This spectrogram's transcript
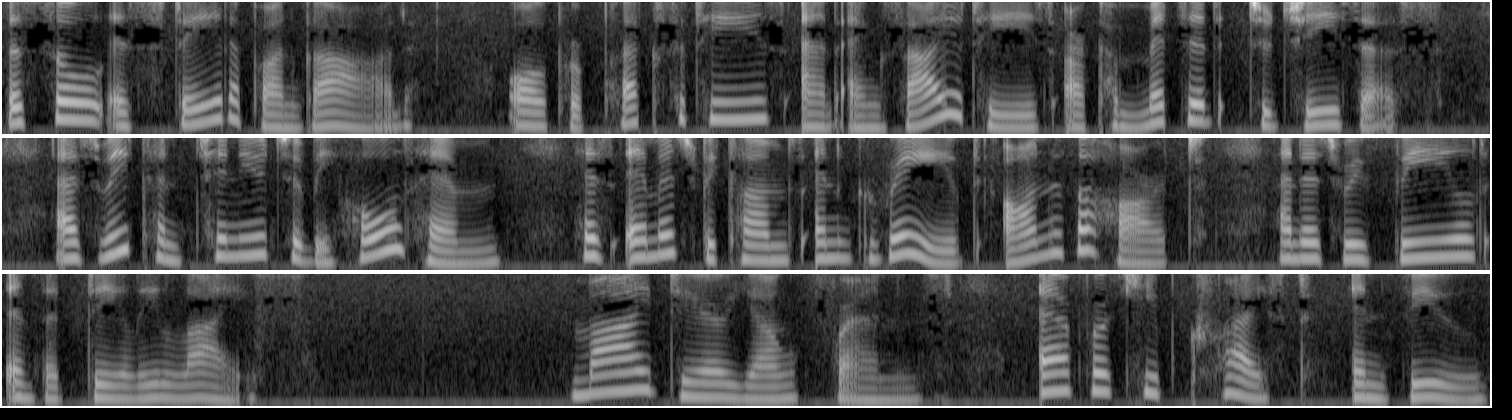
the soul is stayed upon God. All perplexities and anxieties are committed to Jesus. As we continue to behold him, his image becomes engraved on the heart and is revealed in the daily life. My dear young friends, ever keep Christ in view.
